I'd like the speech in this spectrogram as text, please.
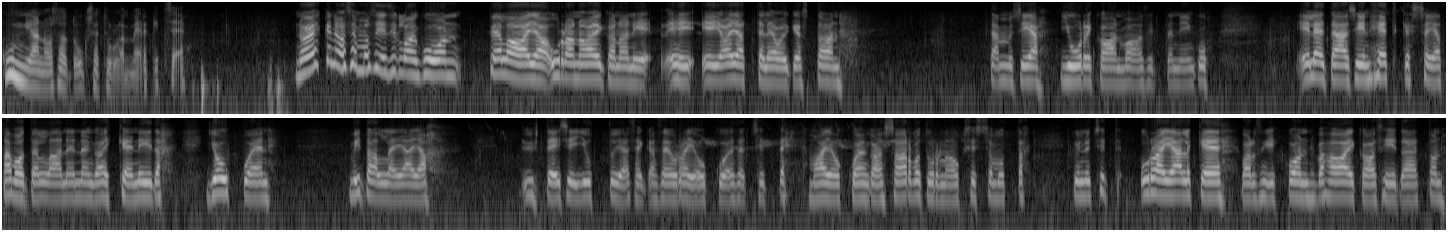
kunnianosoitukset sulle merkitsee? No ehkä ne on semmoisia silloin, kun on pelaaja uran aikana, niin ei, ei ajattele oikeastaan tämmöisiä juurikaan, vaan sitten niin kuin eletään siinä hetkessä ja tavoitellaan ennen kaikkea niitä joukkueen mitalleja ja yhteisiä juttuja sekä seurajoukkueet että sitten maajoukkueen kanssa arvoturnauksissa, mutta kyllä nyt sitten uran jälkeen, varsinkin kun on vähän aikaa siitä, että on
